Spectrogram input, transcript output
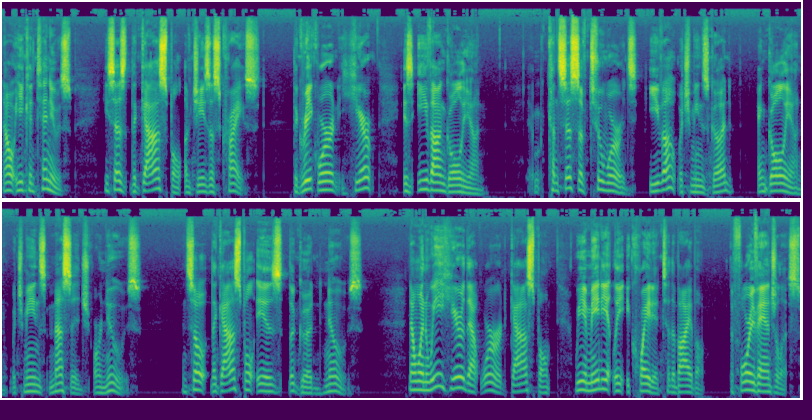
Now he continues. He says, the gospel of Jesus Christ. The Greek word here is evangelion. It consists of two words, eva, which means good, and golion, which means message or news. And so the gospel is the good news. Now, when we hear that word, gospel, we immediately equate it to the Bible, the four evangelists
